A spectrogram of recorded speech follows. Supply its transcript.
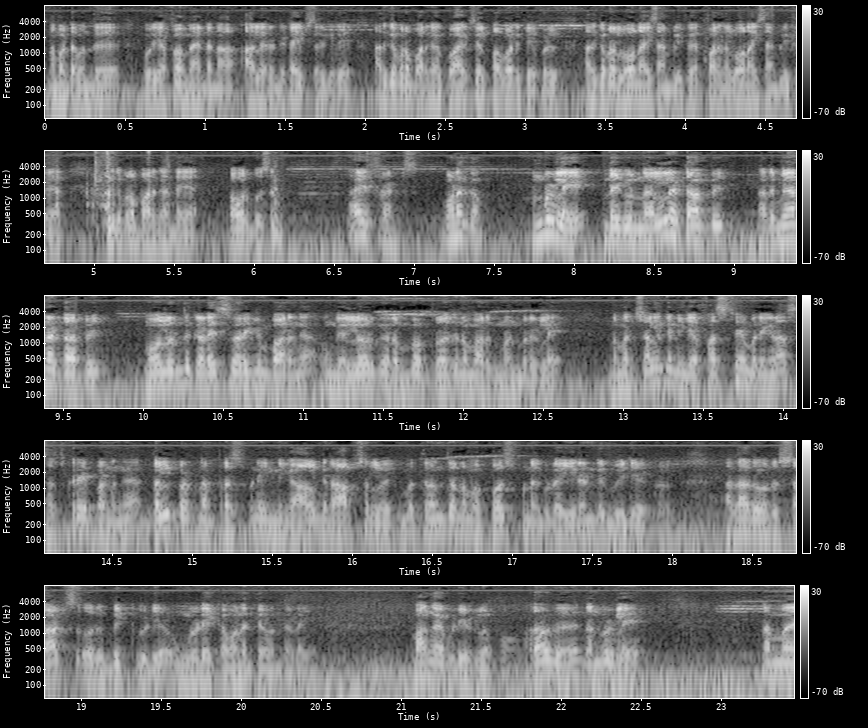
நம்மகிட்ட வந்து ஒரு எஃப்எம் வேண்டனா அதில் ரெண்டு டைப்ஸ் இருக்குது. அதுக்கப்புறம் பாருங்க கோஆக்சல் பவர் கேபிள் அதுக்கப்புறம் லோன் ஐஸ் ஆம்பிளிஃபயர் பாருங்க லோன் ஐஸ் ஆம்பிளிஃபயர் அதுக்கப்புறம் பாருங்க அந்த பவர் பூசன் ஹாய் ஃப்ரெண்ட்ஸ் வணக்கம். நண்பர்களே இன்னைக்கு ஒரு நல்ல டாபிக் அருமையான டாபிக் முதல்ல இருந்து கடைசி வரைக்கும் பாருங்க உங்க எல்லாருக்கும் ரொம்ப பிரயோஜனமா இருக்கும் நண்பர்களே. நம்ம சேனலுக்கு நீங்க ஃபர்ஸ்ட் டைம் வரீங்கன்னா சப்ஸ்கிரைப் பண்ணுங்க பெல் பட்டனை பிரஸ் பண்ணி நீங்க ஆளுங்கிற ஆப்ஷன் வைக்கும்போது திறந்து நம்ம போஸ்ட் பண்ணக்கூடிய இரண்டு வீடியோக்கள் அதாவது ஒரு ஷார்ட்ஸ் ஒரு பிக் வீடியோ உங்களுடைய கவனத்தை வந்தடையும் வாங்க வீடியோக்குள்ள போவோம். அதாவது நண்பர்களே நம்ம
